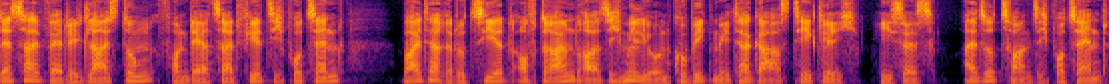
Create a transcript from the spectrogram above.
Deshalb werde die Leistung von derzeit 40 Prozent weiter reduziert auf 33 Millionen Kubikmeter Gas täglich, hieß es, also 20 Prozent.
